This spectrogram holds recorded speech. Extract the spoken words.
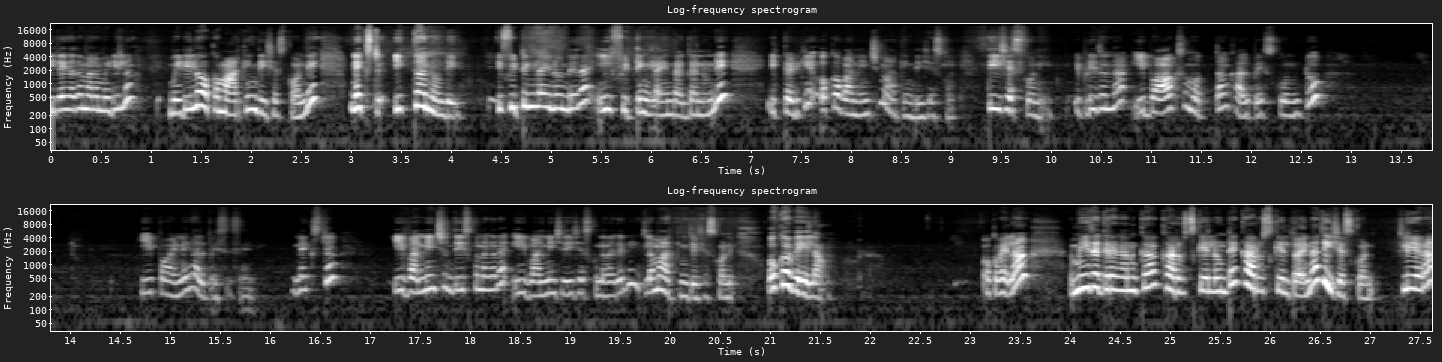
ఇదే కదా మన మిడిల్. మిడిల్లో ఒక మార్కింగ్ తీసేసుకోండి. నెక్స్ట్ ఇక్కడ నుండి ఈ ఫిట్టింగ్ లైన్ ఉంది కదా ఈ ఫిట్టింగ్ లైన్ దగ్గర నుండి ఇక్కడికి ఒక వన్ ఇంచ్ మార్కింగ్ తీసేసుకోండి. తీసేసుకొని ఇప్పుడు ఇది ఉందా? ఈ బాక్స్ మొత్తం కలిపేసుకుంటూ ఈ పాయింట్ని కలిపేసేసేయండి. నెక్స్ట్ ఈ వన్ ఇంచ్ తీసుకున్నాం కదా ఈ వన్ ఇంచ్ తీసేసుకున్న దగ్గరికి ఇట్లా మార్కింగ్ చేసేసుకోండి. ఒకవేళ ఒకవేళ మీ దగ్గర కనుక కర్వ్ స్కేల్ ఉంటే కర్వ్ స్కేల్తో అయినా తీసేసుకోండి. క్లియరా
